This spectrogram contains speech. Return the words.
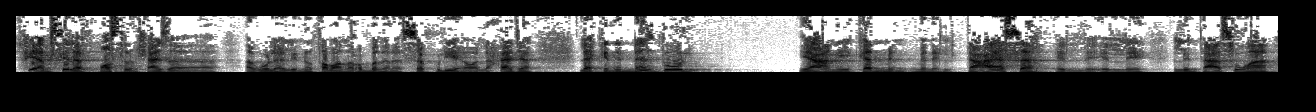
في أمثلة في مصر مش عايز أقولها لأنه طبعا ربنا نساكوا ليها ولا حاجة. لكن الناس دول يعني كان من من التعاسة اللي اللي اللي انتعسوها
